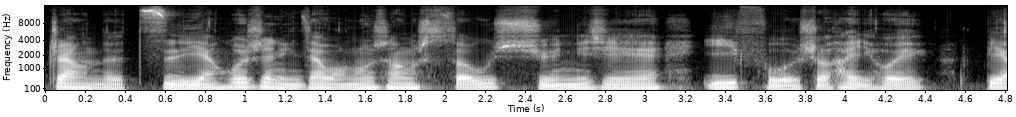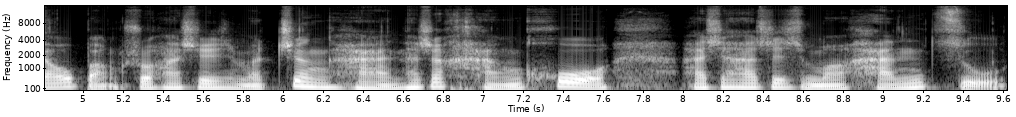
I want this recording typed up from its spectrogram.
这样的字样，或是你在网络上搜寻一些衣服的时候，它也会标榜说它是什么正韩，它是韩货，还是它是什么韩组。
